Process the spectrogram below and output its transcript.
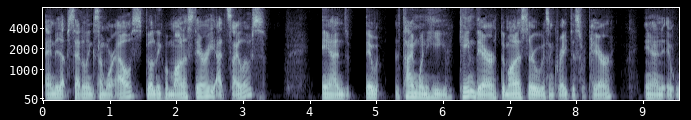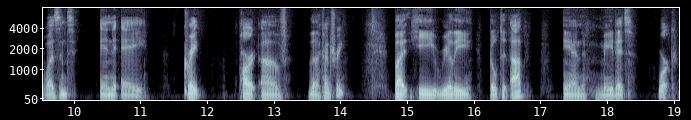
ended up settling somewhere else, building up a monastery at Silos. And it, the time when he came there, the monastery was in great disrepair and it wasn't in a great part of the country, but he really built it up and made it work.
